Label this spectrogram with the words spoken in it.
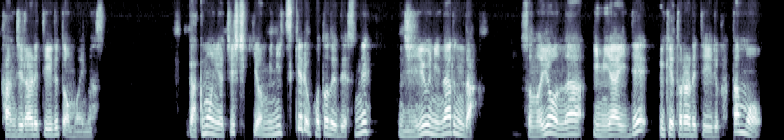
感じられていると思います。学問や知識を身につけることでですね自由になるんだ。そのような意味合いで受け取られている方も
